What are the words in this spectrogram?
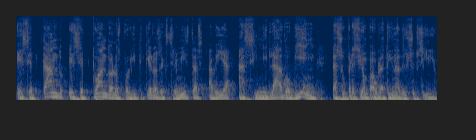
exceptando, exceptuando a los politiqueros extremistas, había asimilado bien la supresión paulatina del subsidio.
